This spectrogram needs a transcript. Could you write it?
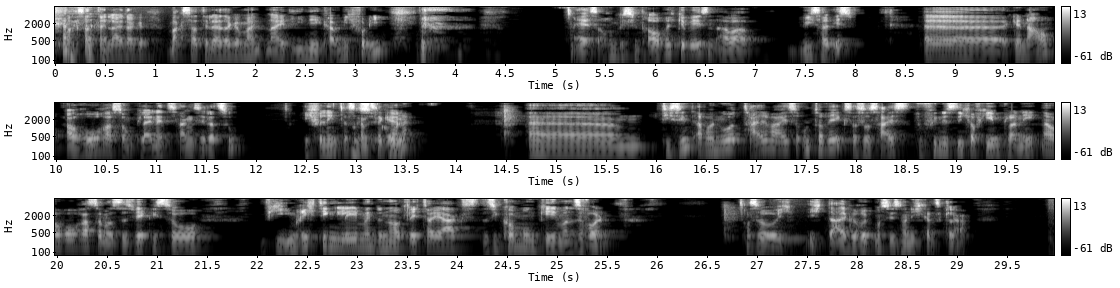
Max hat dann leider, Max hatte leider gemeint, nein, die Idee kam nicht von ihm. er ist auch ein bisschen traurig gewesen, aber wie es halt ist. Äh, genau, Auroras on Planet sagen sie dazu. Ich verlinke das Das Ganze cool. gerne. Ähm, die sind aber nur teilweise unterwegs. Also das heißt, du findest nicht auf jedem Planeten Auroras, sondern es ist wirklich so wie im richtigen Leben, wenn du Nordlichter jagst. Sie kommen und gehen, wann sie wollen. Also ich, ich, der Algorithmus ist noch nicht ganz klar.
